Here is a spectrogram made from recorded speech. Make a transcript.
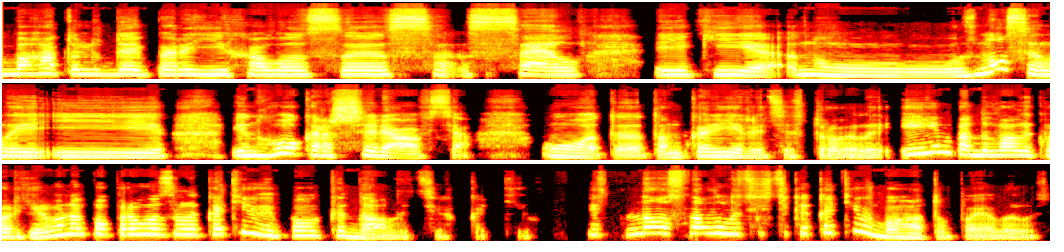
багато людей переїхало з, з, сел, які ну, зносили, і інгок розширявся. От, е, там кар'єри ці строїли, і їм подавали квартири. Вони попривозили котів і повикидали цих котів. І на, на вулиці стільки котів багато появилось.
